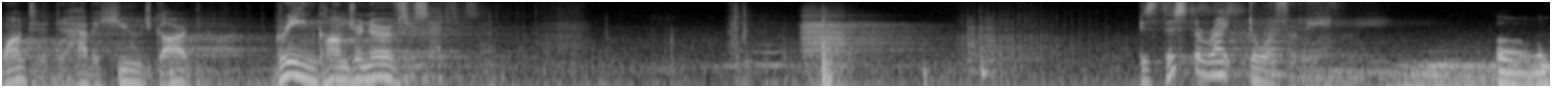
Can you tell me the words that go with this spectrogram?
Wanted to have a huge garden. Green calms your nerves, you said. Is this the right door for me? Oh.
